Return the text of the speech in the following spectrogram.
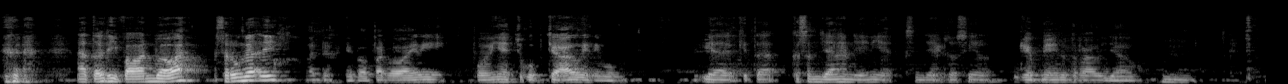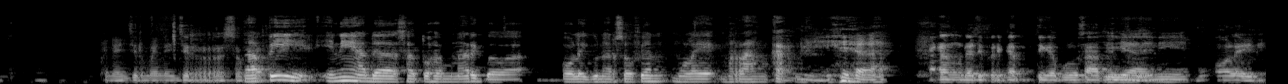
atau di papan bawah seru nggak nih? Waduh, di papan bawah ini poinnya cukup jauh ini Bung. Ya kita kesenjangan ya ini ya kesenjangan sosial. Gapnya itu terlalu jauh. Hmm. Manajer-manajer Tapi ini ada satu hal menarik bahwa Ole Gunnar Solskjaer mulai merangkak nih. Iya. sekarang udah di peringkat 31 ini. Iya, ini Bung Ole ini.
